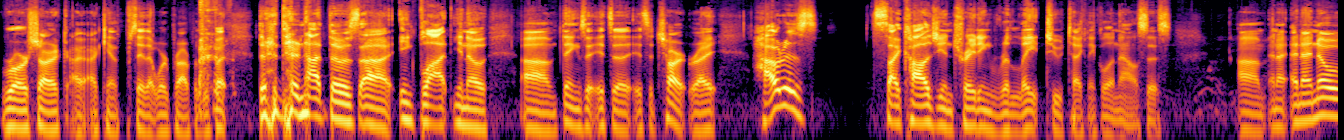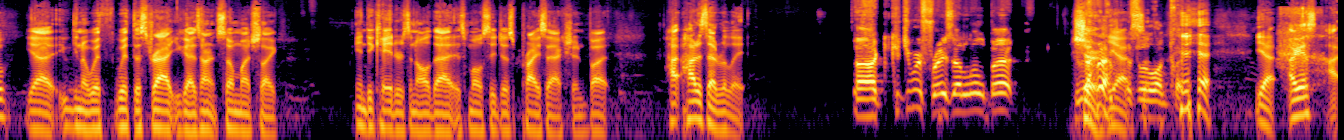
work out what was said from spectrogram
Rorschach. I, I can't say that word properly, but they're they're not those uh, ink blot, you know, um, things. It's a it's a chart, right? How does psychology and trading relate to technical analysis? Um, and I and I know, yeah, you know, with with the strat, you guys aren't so much like indicators and all that. It's mostly just price action. But how how does that relate? Uh, could you rephrase that a little bit? Sure. yeah. It's a little yeah. I guess I,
